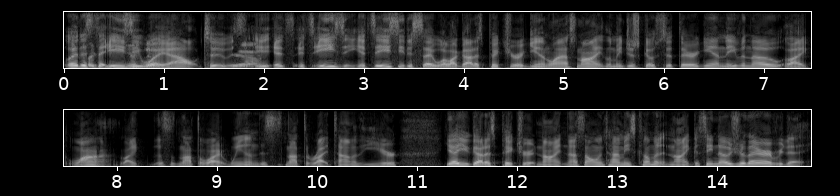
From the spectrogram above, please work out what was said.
Well, it's like the easy way out too. It's, yeah. it's it's easy. It's easy to say, "Well, I got his picture again last night. Let me just go sit there again." Even though, like, why? Like, this is not the right wind. This is not the right time of the year. Yeah, you got his picture at night, and that's the only time he's coming at night because he knows you're there every day.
